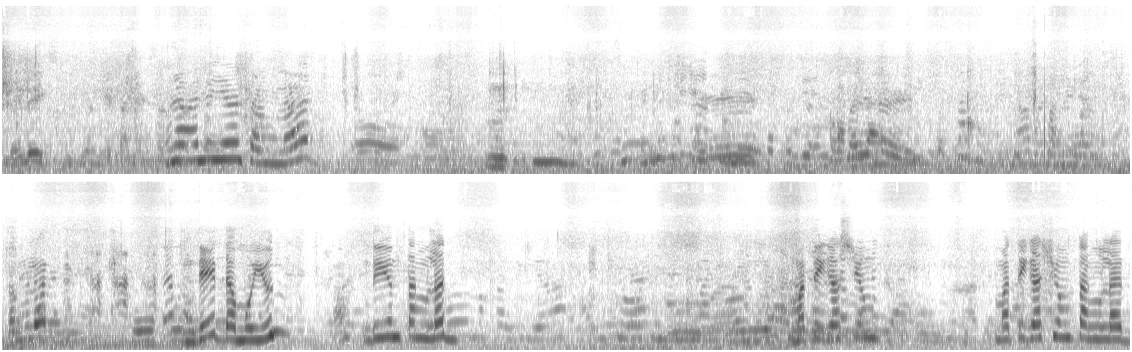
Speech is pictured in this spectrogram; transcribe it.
Felix, bigyan kita ng isang. Ano yan, tanglad? Mm. Hindi, damo yun. Hindi yung tanglad. Matigas yung matigas yung tanglad.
